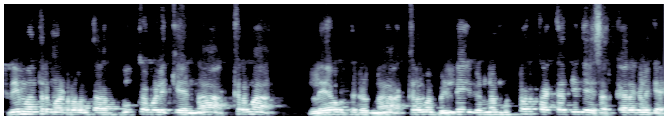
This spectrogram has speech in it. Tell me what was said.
ಶ್ರೀಮಂತರು ಮಾಡಿರುವಂತ ಭೂ ಕಬಳಿಕೆಯನ್ನ ಅಕ್ರಮ ಲೇಔಟ್ಗಳನ್ನ, ಅಕ್ರಮ ಬಿಲ್ಡಿಂಗ್ ಗಳನ್ನ ಮುಟ್ಟೋಕ್ ತಾಕತ್ತಿದೆ ಸರ್ಕಾರಗಳಿಗೆ.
